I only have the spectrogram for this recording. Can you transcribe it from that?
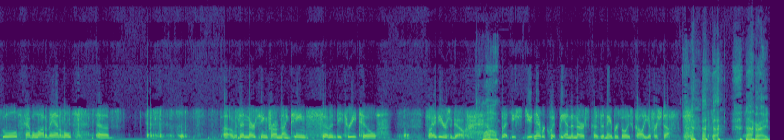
school. Have a lot of animals. Uh, uh, was in nursing from 1973 till five years ago. Wow. But you, you never quit being a nurse because the neighbors always call you for stuff. All right.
